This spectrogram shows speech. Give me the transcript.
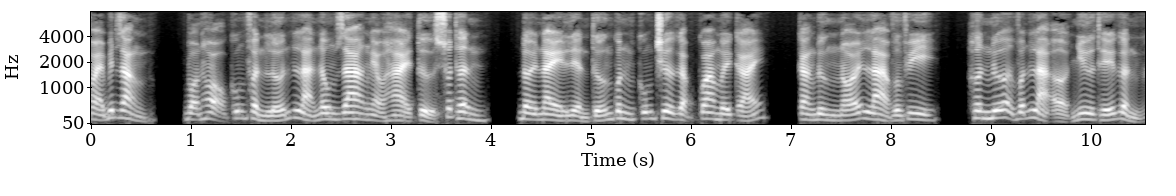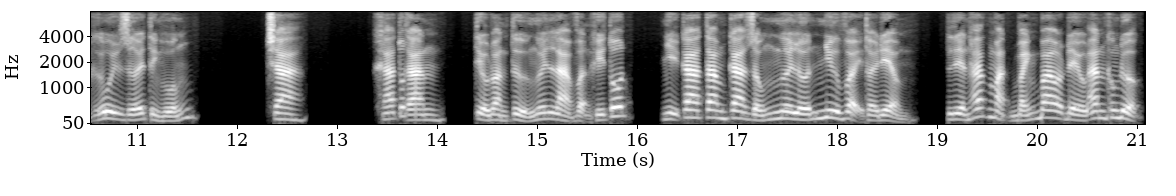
Phải biết rằng, bọn họ cũng phần lớn là nông gia nghèo hài tử xuất thân, đời này liền tướng quân cũng chưa gặp qua mấy cái, càng đừng nói là Vương Phi, hơn nữa vẫn là ở như thế gần gũi dưới tình huống. Cha! Khá tốt ăn, tiểu đoàn tử ngươi là vận khí tốt, nhị ca tam ca giống ngươi lớn như vậy thời điểm, liền hắc mặt bánh bao đều ăn không được,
